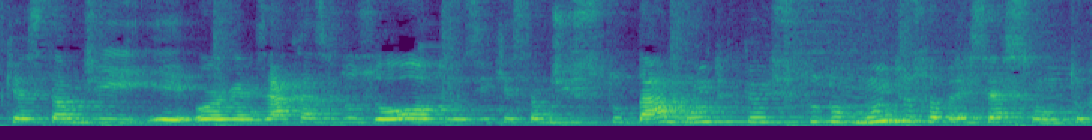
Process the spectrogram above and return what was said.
questão de eh, organizar a casa dos outros e questão de estudar muito, porque eu estudo muito sobre esse assunto,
